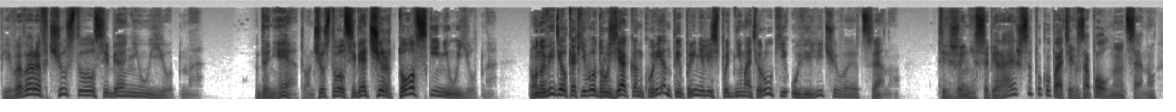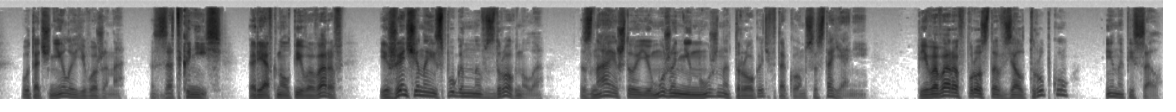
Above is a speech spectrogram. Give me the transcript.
Пивоваров чувствовал себя неуютно. Да нет, он чувствовал себя чертовски неуютно. Он увидел, как его друзья-конкуренты принялись поднимать руки, увеличивая цену. «Ты же не собираешься покупать их за полную цену?» — уточнила его жена. «Заткнись!» — рявкнул Пивоваров, и женщина испуганно вздрогнула, зная, что ее мужа не нужно трогать в таком состоянии. Пивоваров просто взял трубку и написал.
